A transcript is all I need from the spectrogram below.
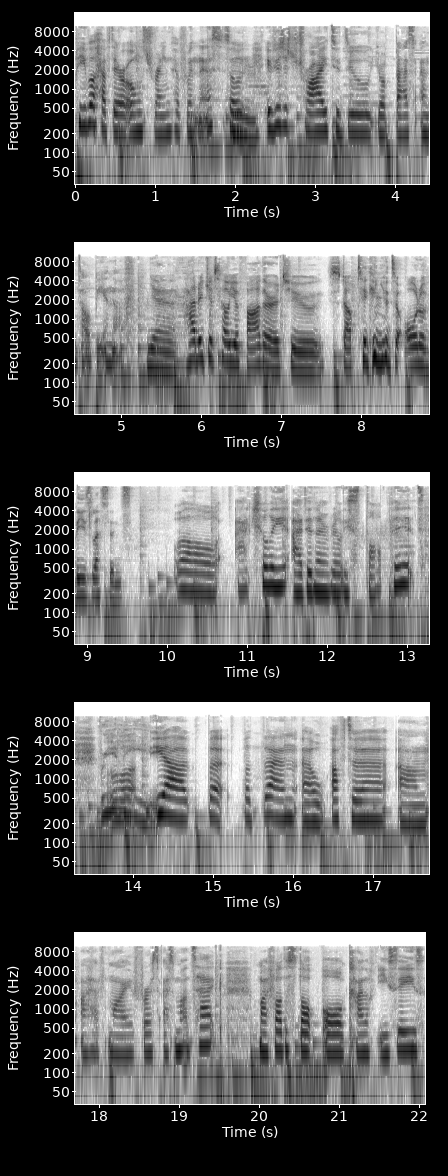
people have their own strength and weakness. So if you just try to do your best, and that'll be enough. Yeah. How did you tell your father to stop taking you to all of these lessons? Well, actually, I didn't really stop it. Really? Well, yeah, but but then uh, after um, I have my first asthma attack, my father stopped all kind of ECs.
